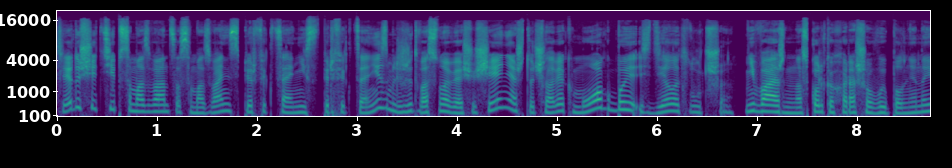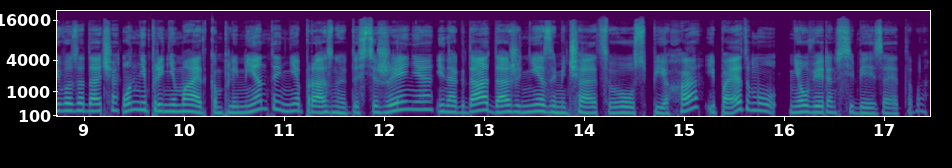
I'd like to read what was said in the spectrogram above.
Следующий тип самозванца — самозванец-перфекционист. Перфекционизм лежит в основе ощущения, что человек мог бы сделать лучше. Неважно, насколько хорошо выполнена его задача, он не принимает комплименты, не празднует достижения, иногда даже не замечает своего успеха, и поэтому не уверен в себе из-за этого.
